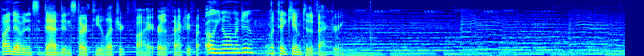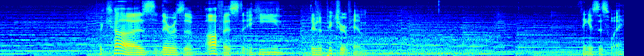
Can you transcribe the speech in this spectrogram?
Find evidence that Dad didn't start the electric fire or the factory fire. Oh, you know what I'm gonna do? I'm gonna take him to the factory. Because there was an office that he there's a picture of him. I think it's this way.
